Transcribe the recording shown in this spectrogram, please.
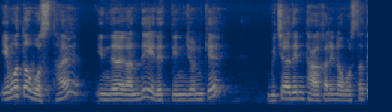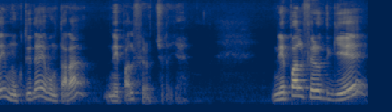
এমতো অবস্থায় ইন্দিরা গান্ধী এদের তিনজনকে বিচারাধীন থাকাকালীন অবস্থাতেই মুক্তি দেয় এবং তারা নেপাল ফেরত চলে যায়। নেপাল ফেরত গিয়ে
